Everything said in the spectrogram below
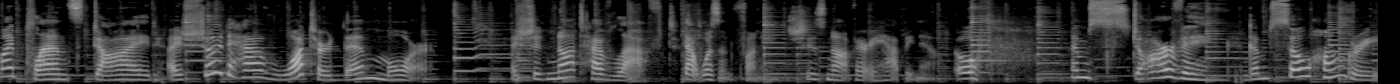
my plants died. I should have watered them more. I should not have laughed. That wasn't funny. She's not very happy now. Oh, I'm starving. I'm so hungry.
